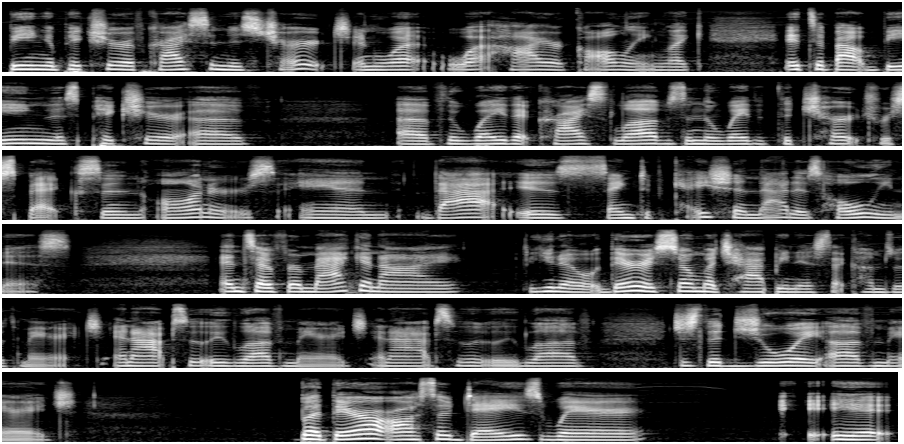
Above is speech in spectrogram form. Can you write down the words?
being a picture of Christ and his church and what, what higher calling. Like it's about being this picture of of the way that Christ loves and the way that the church respects and honors. And that is sanctification, that is holiness. And so for Mac and I, you know, there is so much happiness that comes with marriage. And I absolutely love marriage. And I absolutely love just the joy of marriage. But there are also days where it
